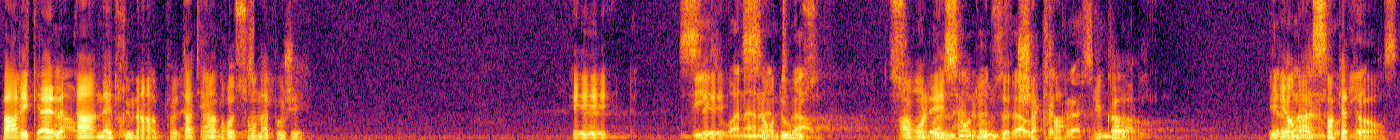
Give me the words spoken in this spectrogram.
par lesquelles un être humain peut atteindre son apogée. Et ces 112 sont les 112 chakras du corps. Il y en a 114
